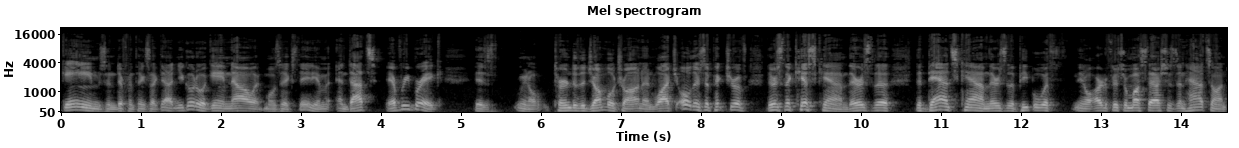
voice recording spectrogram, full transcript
games and different things like that. And you go to a game now at Mosaic Stadium, and that's every break is you know, turn to the jumbotron and watch. Oh, there's a picture of there's the kiss cam, there's the the dance cam, there's the people with you know artificial mustaches and hats on.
